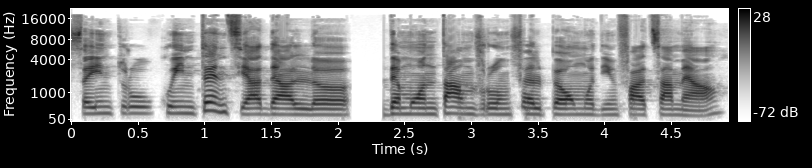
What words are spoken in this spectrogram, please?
să intru cu intenția de a-l uh, demonta în vreun fel pe omul din fața mea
